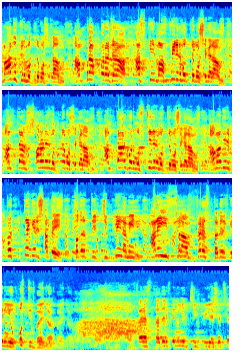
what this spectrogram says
ইবাদতের মধ্যে বসলাম, আমরা আপনারা যারা আজকে মাহফিলের মধ্যে বসে গেলাম, আল্লাহর স্মরণের মধ্যে বসে গেলাম, আল্লাহর ঘর মসজিদের মধ্যে বসে গেলাম, আমাদের প্রত্যেকের সাথে হযরত জিবরিল আমিন আলাইহিস সালাম ফেরেশতাদেরকে নিয়ে উপস্থিত হয়ে যান। ফেরেশতাদেরকে নিয়ে জিবরিল এসেছে।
